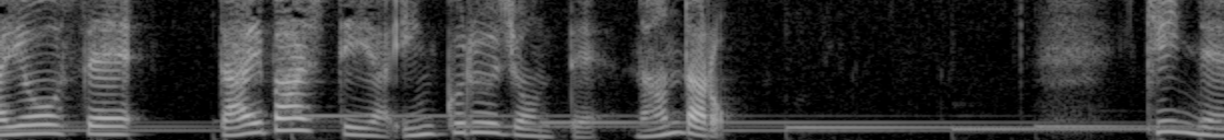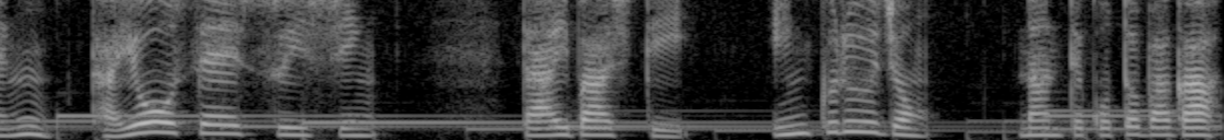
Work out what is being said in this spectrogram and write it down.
多様性ダイバーシティやインクルージョンって何だろう？近年多様性推進ダイバーシティインクルージョンなんて言葉が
